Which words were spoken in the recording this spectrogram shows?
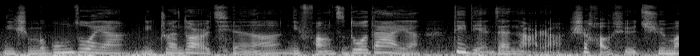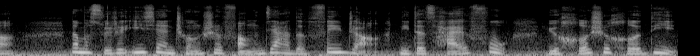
你什么工作呀，你赚多少钱啊，你房子多大呀，地点在哪儿啊，是好学区吗？那么随着一线城市房价的飞涨，你的财富与何时何地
